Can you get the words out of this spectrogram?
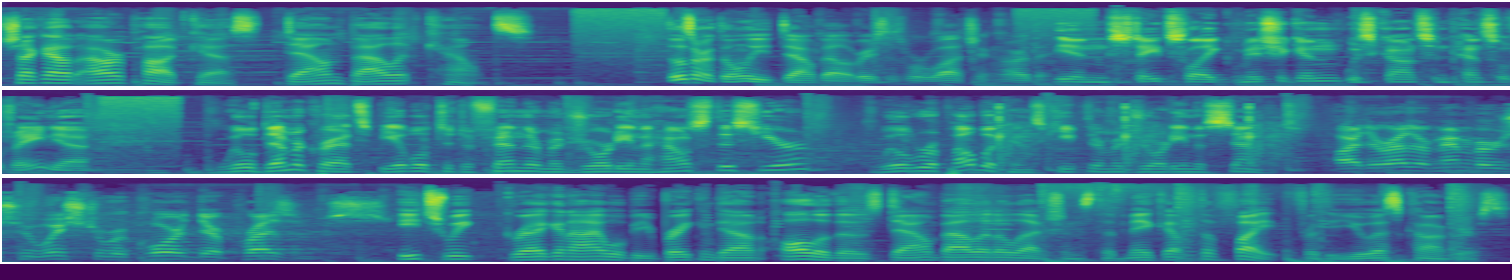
Check out our podcast, Down Ballot Counts. Those aren't the only down ballot races we're watching, are they? In states like Michigan, Wisconsin, Pennsylvania, Will Democrats be able to defend their majority in the House this year? Will Republicans keep their majority in the Senate? Are there other members who wish to record their presence? Each week, Greg and I will be breaking down all of those down ballot elections that make up the fight for the U.S. Congress.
